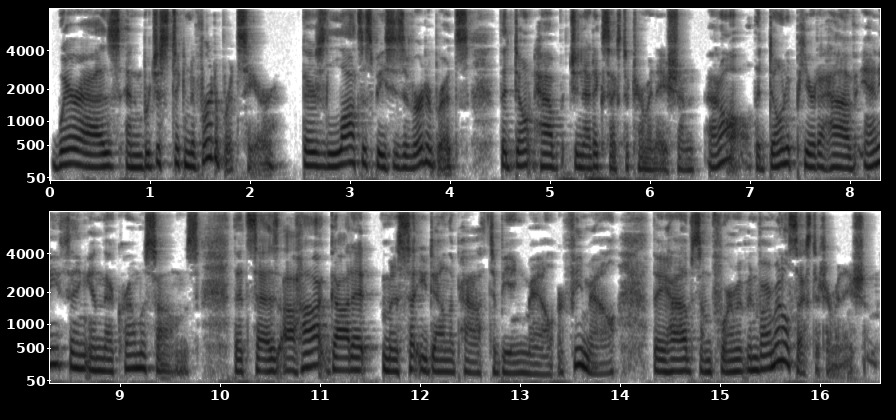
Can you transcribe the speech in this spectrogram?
Whereas, and we're just sticking to vertebrates here, there's lots of species of vertebrates that don't have genetic sex determination at all, that don't appear to have anything in their chromosomes that says, aha, got it, I'm going to set you down the path to being male or female. They have some form of environmental sex determination.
